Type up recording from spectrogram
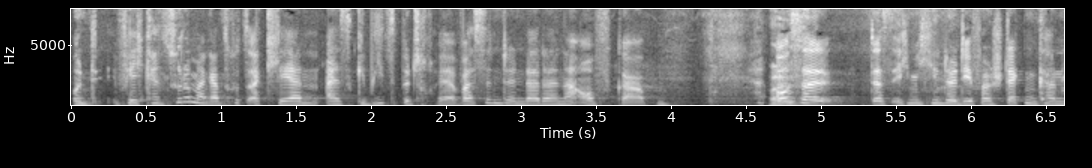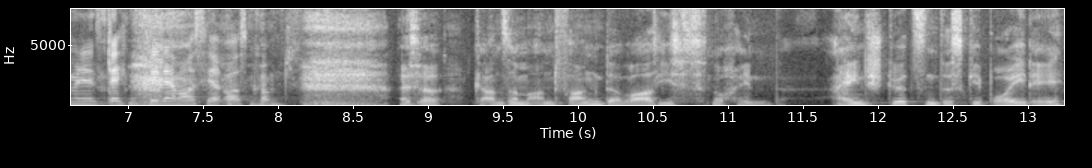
Und vielleicht kannst du doch mal ganz kurz erklären, als Gebietsbetreuer, was sind denn da deine Aufgaben? Also- Außer, dass ich mich hinter dir verstecken kann, wenn jetzt gleich eine Fledermaus hier rauskommt. Also ganz am Anfang, da war dies noch ein einstürzendes Gebäude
